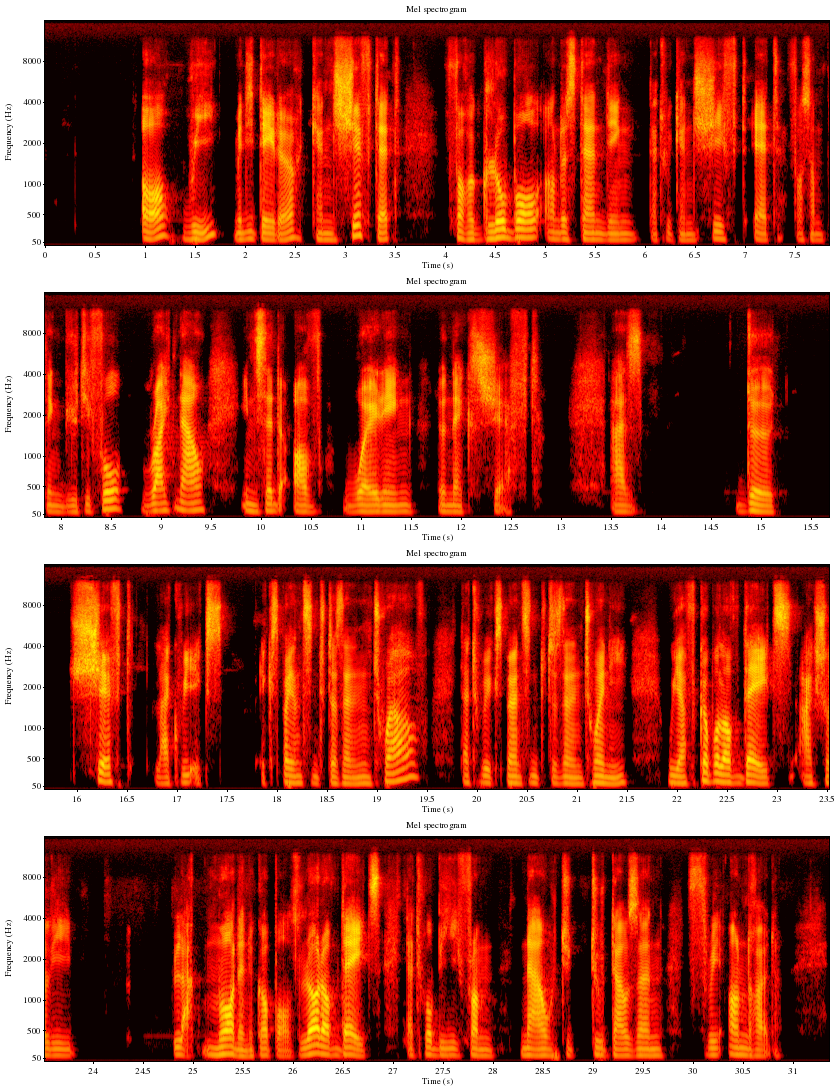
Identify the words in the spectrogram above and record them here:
or we meditator can shift it for a global understanding that we can shift it for something beautiful right now instead of waiting the next shift. As the shift like we ex- experienced in 2012 that we experienced in 2020 we have a couple of dates actually like more than a couple a lot of dates that will be from now to 2300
